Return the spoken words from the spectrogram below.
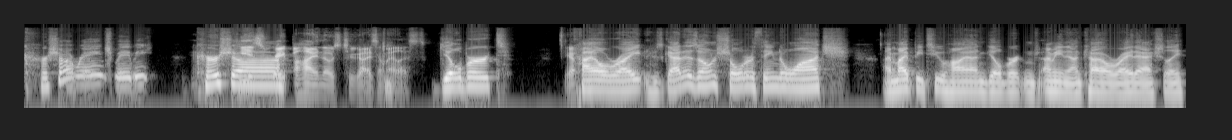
Kershaw range, maybe. Kershaw. He is right behind those two guys on my list. Gilbert, yep. Kyle Wright, who's got his own shoulder thing to watch. I might be too high on Gilbert and I mean on Kyle Wright actually.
